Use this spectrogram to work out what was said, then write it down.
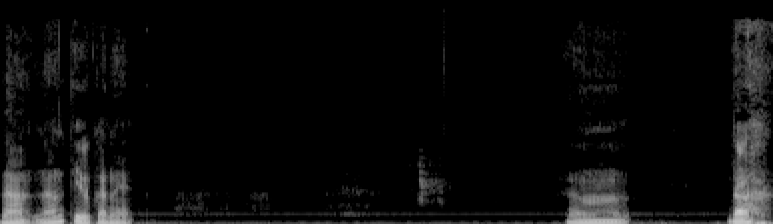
な、なんていうかね、うん、だ、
